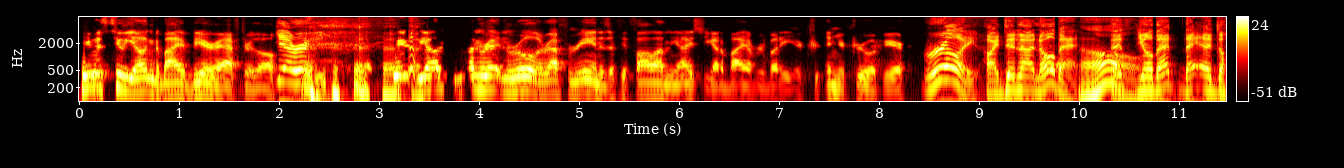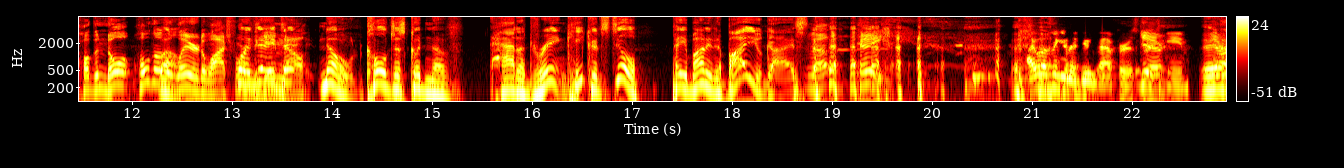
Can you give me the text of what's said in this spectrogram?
he was too young to buy a beer after though. Yeah, right. the, the un- unwritten rule of refereeing is if you fall on the ice, you got to buy everybody your, in your crew a beer. Really? I did not know that. Oh. That's- you know, that, that adds a whole, no, whole other Well, layer to watch for in the it- game it- now. No, Cole just couldn't have had a drink. He could still pay money to buy you guys. Well, hey, I wasn't going to do that for his first game. yeah, Yeah.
